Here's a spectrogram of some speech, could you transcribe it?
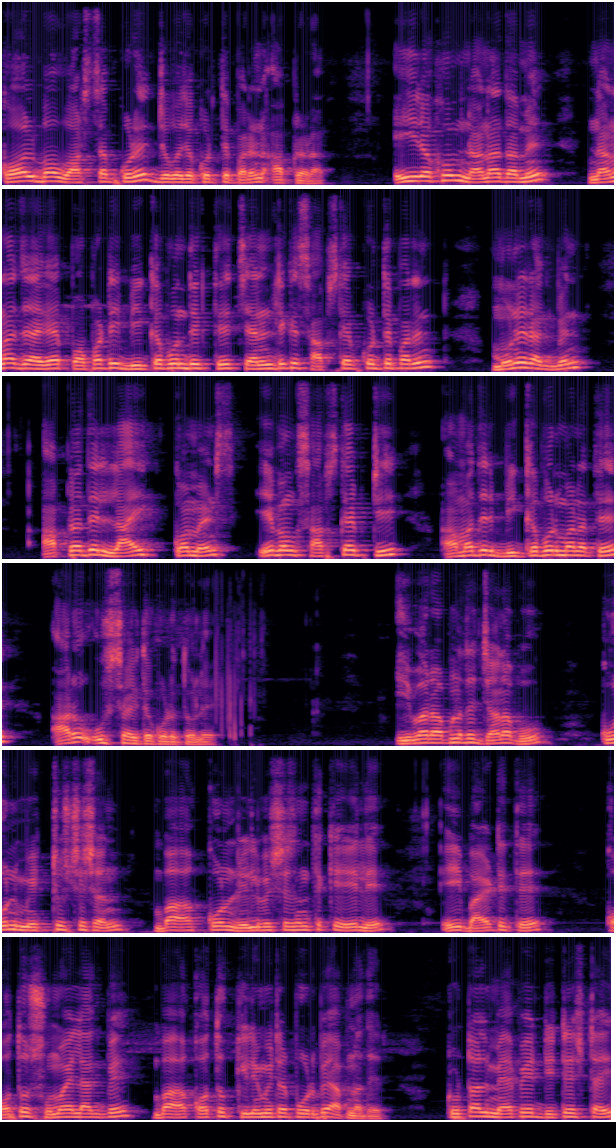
কল বা হোয়াটসঅ্যাপ করে যোগাযোগ করতে পারেন আপনারা। এই রকম নানা দামে নানা জায়গায় প্রপার্টি বিজ্ঞাপন দেখতে চ্যানেলটিকে সাবস্ক্রাইব করতে পারেন। মনে রাখবেন, আপনাদের লাইক কমেন্টস এবং সাবস্ক্রাইবটি আমাদের বিজ্ঞাপন বানাতে আরও উৎসাহিত করে তোলে। এবার আপনাদের জানাব, কোন মেট্রো স্টেশন বা কোন রেলওয়ে স্টেশন থেকে এলে এই বাড়িটিতে কত সময় লাগবে বা কত কিলোমিটার পড়বে আপনাদের? টোটাল ম্যাপের ডিটেলসটাই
